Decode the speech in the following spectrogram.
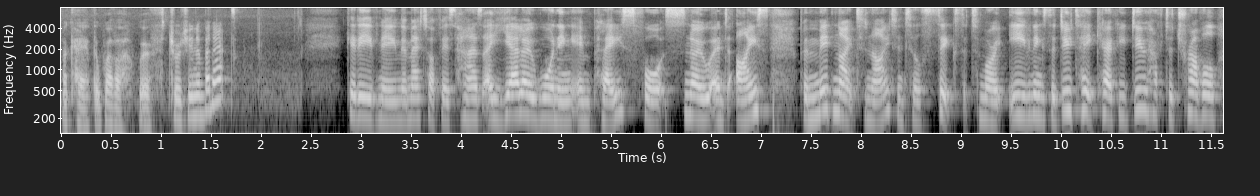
Okay, the weather with Georgina Burnett. Good evening. The Met Office has a yellow warning in place for snow and ice from midnight tonight until 6 tomorrow evening. So do take care if you do have to travel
